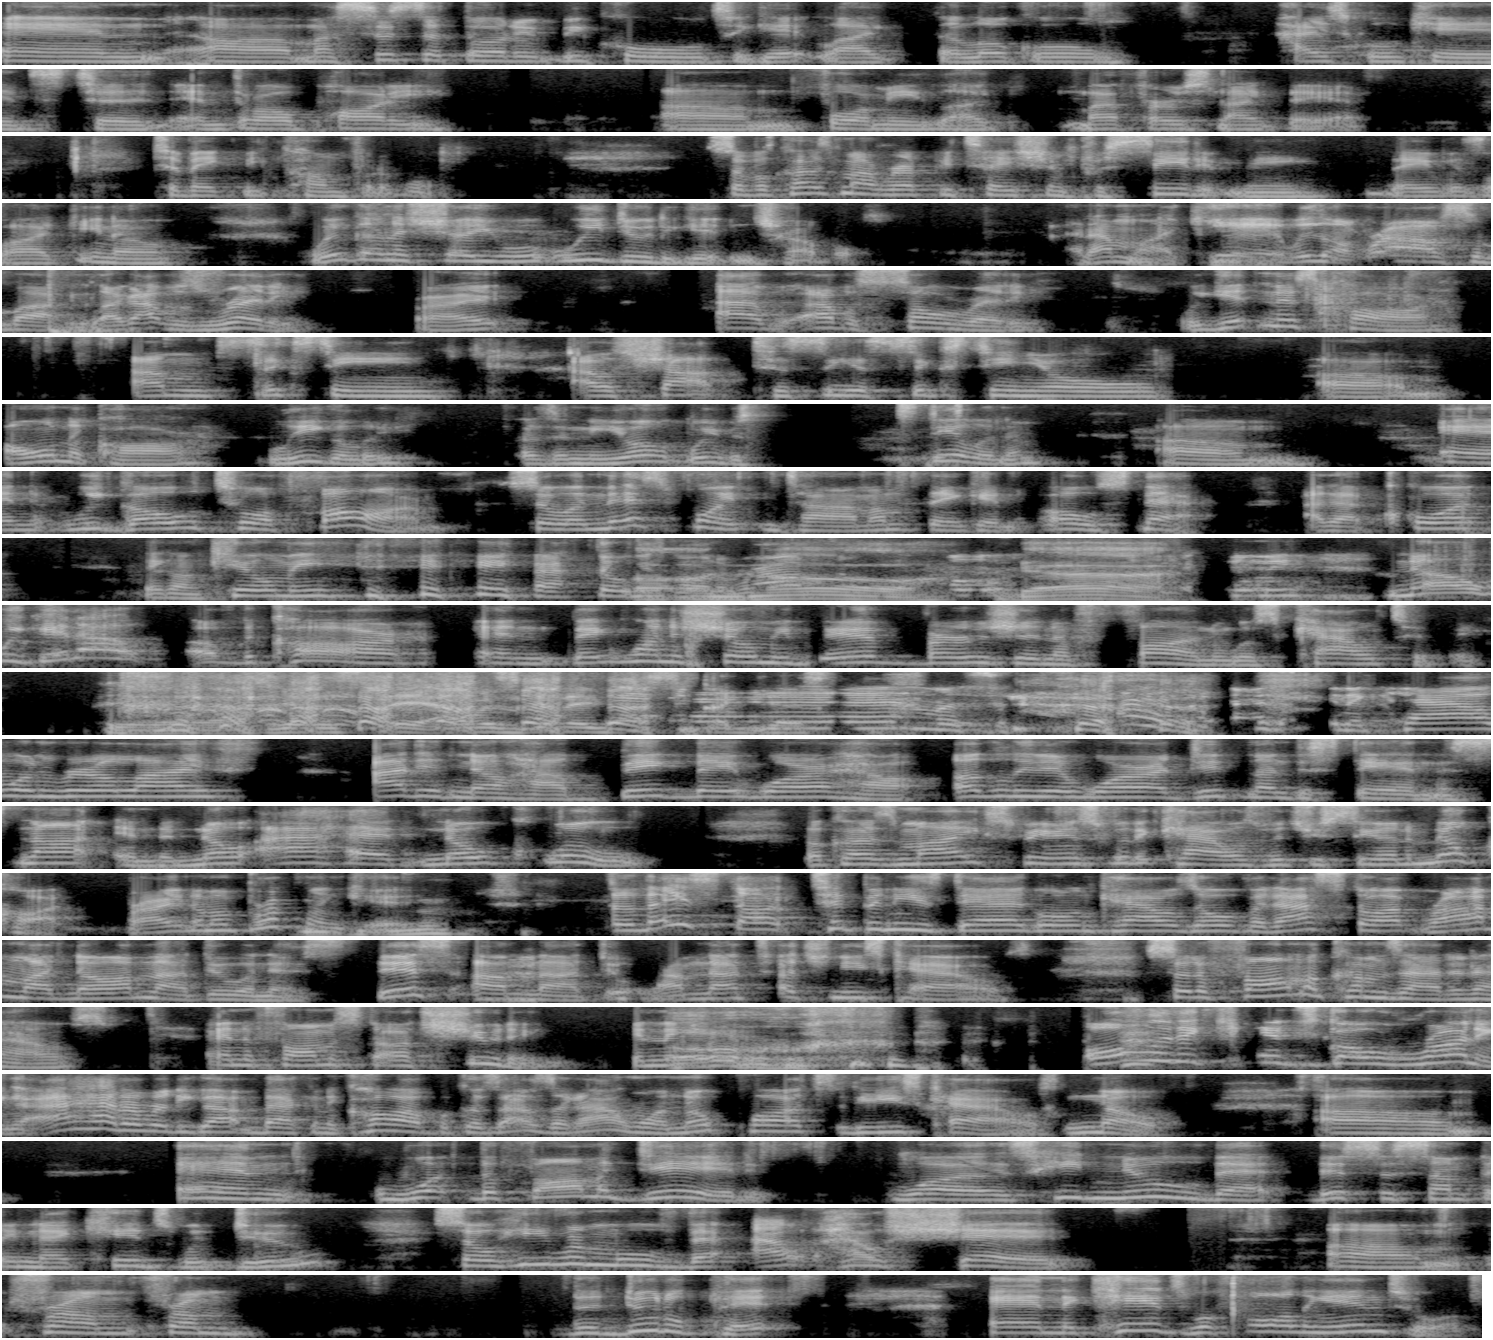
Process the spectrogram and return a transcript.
And uh, my sister thought it'd be cool to get like the local high school kids to and throw a party um, for me, like my first night there, to make me comfortable. So because my reputation preceded me, they was like, you know, we're gonna show you what we do to get in trouble. And I'm like, yeah, we're gonna rob somebody. Like I was ready, right? I, I was so ready. We get in this car. I'm 16. I was shocked to see a 16 year old um, own a car legally, because in New York we was stealing them. Um, and we go to a farm. So in this point in time, I'm thinking, oh snap, I got caught. They're gonna kill me. I thought we was Oh going to rob no. Yeah. kill me. No, we get out of the car and they want to show me their version of fun was cow tipping. Yeah, I was gonna say. I was gonna expect this. Listen, I seen a cow in real life. I didn't know how big they were, how ugly they were. I didn't understand the snot and the no. I had no clue because my experience with a cow is what you see on the milk cart, right? I'm a Brooklyn kid. Mhm. So they start tipping these daggone cows over. And I start, I'm like, no, I'm not doing this. This I'm not doing. I'm not touching these cows. So the farmer comes out of the house and the farmer starts shooting in the air Oh. All of the kids go running. I had already gotten back in the car because I was like, I want no parts of these cows. No. Um, and what the farmer did was he knew that this is something that kids would do. So he removed the outhouse shed um, from from the doodle pit, and the kids were falling into him.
